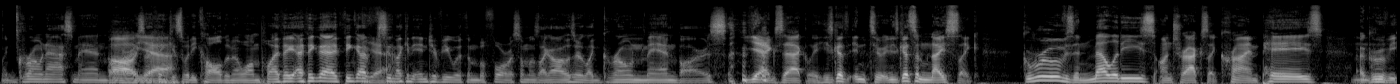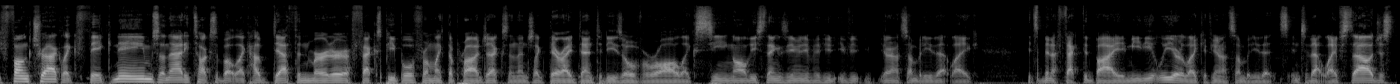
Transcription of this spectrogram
like grown ass man oh, bars. I yeah. think is what he called him at one point. I think I think that I think I've Yeah. seen like an interview with him before where someone's like, "Oh, those are like grown man bars." yeah, exactly. He's got into it. He's got some nice like grooves and melodies on tracks like Crime Pays, a mm. groovy funk track like Fake Names. On that, he talks about like how death and murder affects people from like the projects and then just like their identities overall. Like seeing all these things, even if, you, if you're not somebody that like it's been affected by immediately, or like if you're not somebody that's into that lifestyle, just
